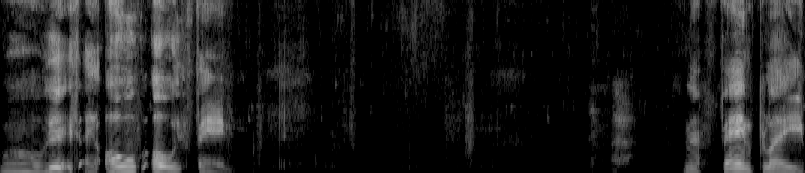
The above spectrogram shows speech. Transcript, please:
Whoa, this is an old, old fan. Fan blade.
